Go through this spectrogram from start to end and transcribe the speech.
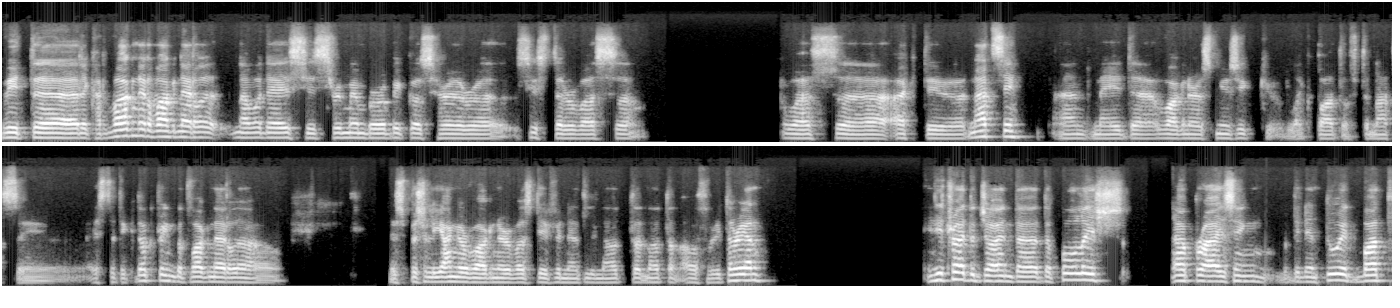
with uh, Richard Wagner. Wagner nowadays is remembered because her uh, sister was uh, was uh, active Nazi and made uh, Wagner's music like part of the Nazi aesthetic doctrine. But Wagner especially younger Wagner was definitely not not an authoritarian. He tried to join the, the Polish uprising, but didn't do it, but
